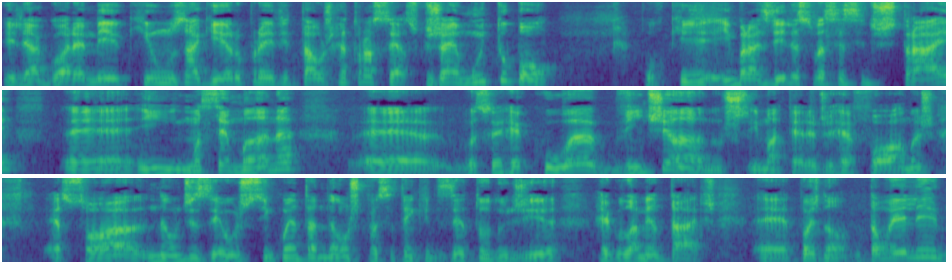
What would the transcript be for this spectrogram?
ele agora é meio que um zagueiro para evitar os retrocessos, que já é muito bom. Porque em Brasília, se você se distrai, é, em uma semana é, você recua 20 anos em matéria de reformas. É só não dizer os 50 nãos que você tem que dizer todo dia regulamentares. É, pois não. Então ele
